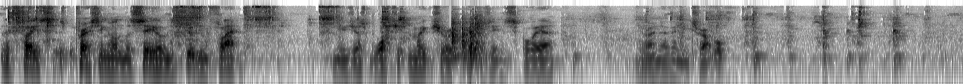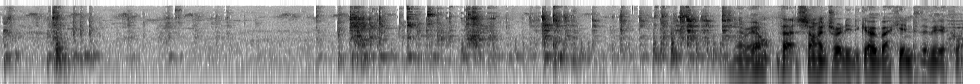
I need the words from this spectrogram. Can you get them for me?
the face that's pressing on the seal is good and flat. You just watch it and make sure it goes in square. You won't have any trouble. There we are, that side's ready to go back into the vehicle.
